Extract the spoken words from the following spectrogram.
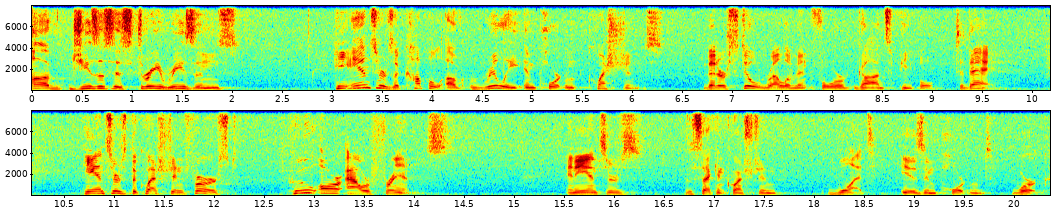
of Jesus' three reasons, he answers a couple of really important questions that are still relevant for God's people today. He answers the question first Who are our friends? And he answers the second question What is important work?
